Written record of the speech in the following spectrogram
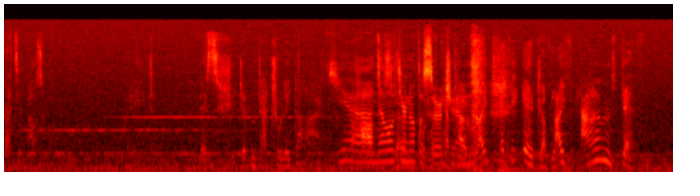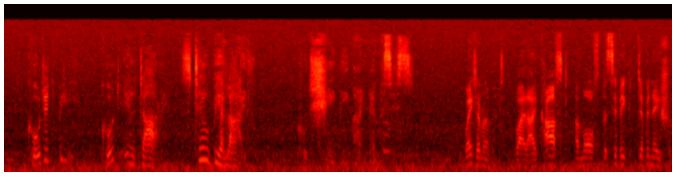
That's impossible. This she didn't actually die. Yeah, now that you're not a surgeon. kept her right at the edge of life and death. Could it be? Could Ildari still be alive? Could she be my nemesis? Wait a moment, while I cast a more specific divination.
